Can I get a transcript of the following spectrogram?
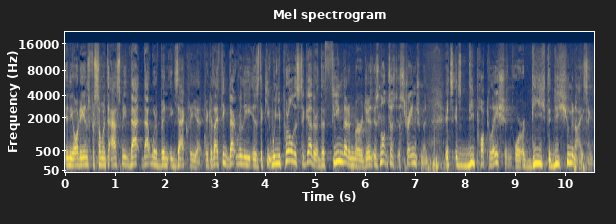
in the audience for someone to ask me, that, that would have been exactly it. Because I think that really is the key. When you put all this together, the theme that emerges is not just estrangement, it's, it's depopulation or de, the dehumanizing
